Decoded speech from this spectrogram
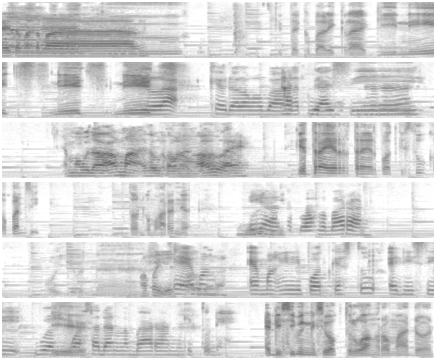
Hai teman-teman. Aduh. Kita kebalik lagi Nich, Nich, Nich. Gila, kayak udah lama banget Akhirnya. gak sih? Emang udah lama, satu tahun yang lalu, banget. eh. Ya terakhir terakhir podcast tuh kapan sih? Tahun kemarin ya? Iya, setelah lebaran. Oh iya benar. Apa ya? Kayak emang lebaran? emang ini podcast tuh edisi bulan Iya. puasa dan lebaran gitu deh. Edisi mengisi waktu luang Ramadan.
